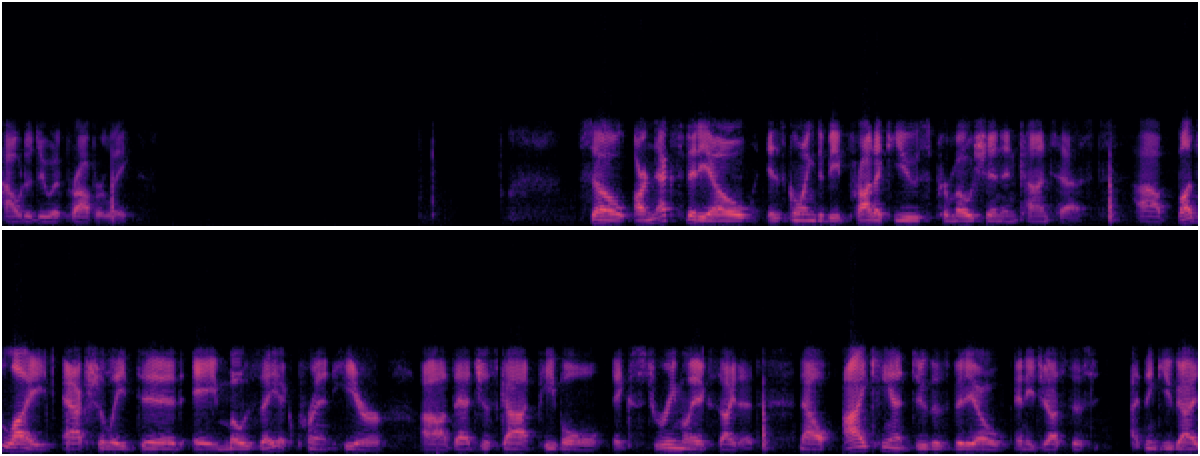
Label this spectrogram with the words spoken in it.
how to do it properly. So our next video is going to be product use, promotion, and contests. Uh, Bud Light actually did a mosaic print here uh, that just got people extremely excited. Now, I can't do this video any justice. I think you guys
